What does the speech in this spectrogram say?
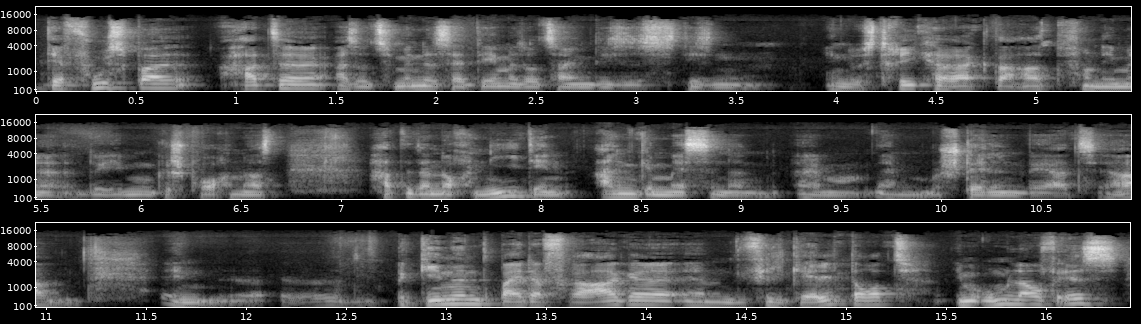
Der Fußball hatte, also zumindest seitdem er sozusagen dieses, diesen Industriecharakter hat, von dem du eben gesprochen hast, hatte dann noch nie den angemessenen ähm, ähm, Stellenwert. Ja. In, äh, beginnend bei der Frage, ähm, wie viel Geld dort im Umlauf ist,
